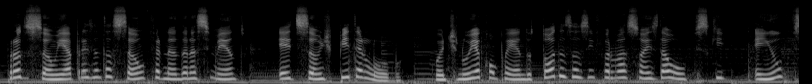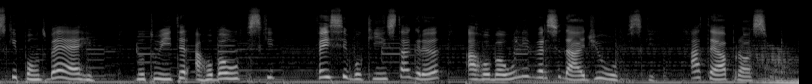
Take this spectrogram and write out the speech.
Produção e apresentação: Fernanda Nascimento, edição de Peter Lobo. Continue acompanhando todas as informações da UFSC em ufsc.br, no Twitter, arroba UFSC, Facebook e Instagram, arroba Universidade UFSC. Até a próxima!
